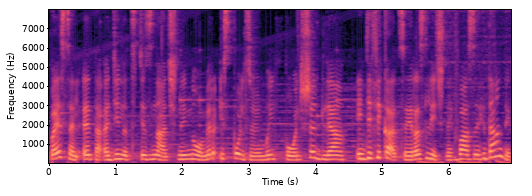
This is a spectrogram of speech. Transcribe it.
PESEL – это 11-значный номер, используемый в Польше для идентификации различных базовых данных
